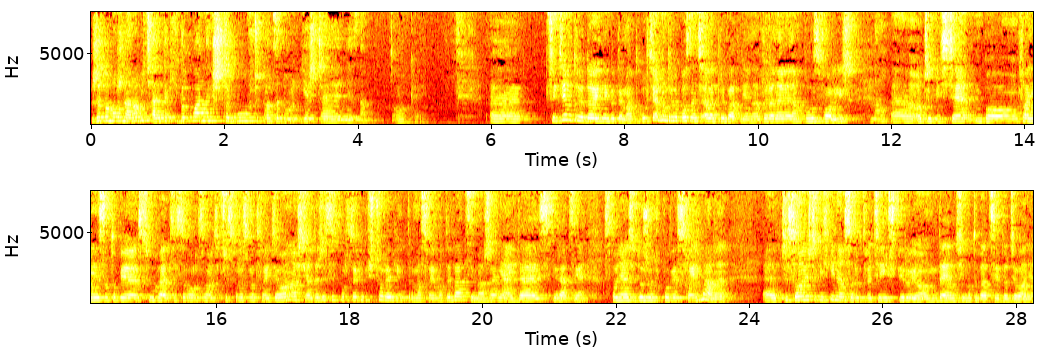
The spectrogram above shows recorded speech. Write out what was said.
że to można robić, ale takich dokładnych szczegółów czy procedur jeszcze nie znam. Okej. E, Przejdziemy trochę do innego tematu, bo chciałabym trochę poznać Ale prywatnie, na tyle na ile nam pozwolisz. No. E, oczywiście, bo fajnie jest o Tobie słuchać, ze Tobą rozmawiać przez pryzmat Twojej działalności, ale też jesteś po prostu jakimś człowiekiem, który ma swoje motywacje, marzenia, idee, inspiracje. Wspomniałaś o dużym wpływie swojej mamy. E, czy są jeszcze jakieś inne osoby, które Cię inspirują, dają Ci motywację do działania?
